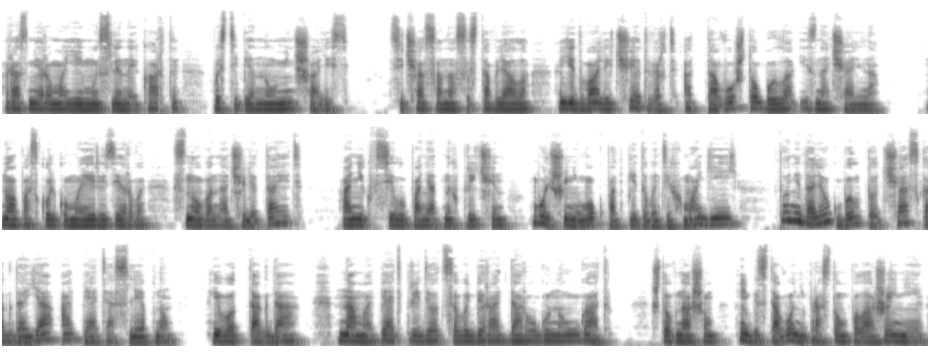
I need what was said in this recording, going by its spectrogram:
размеры моей мысленной карты постепенно уменьшались. Сейчас она составляла едва ли четверть от того, что было изначально. Ну а поскольку мои резервы снова начали таять, а Ник в силу понятных причин больше не мог подпитывать их магией, то недалек был тот час, когда я опять ослепну. И вот тогда нам опять придется выбирать дорогу наугад, что в нашем и без того непростом положении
